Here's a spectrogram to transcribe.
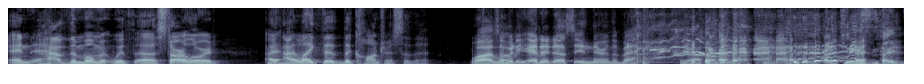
and have the moment with uh, Star Lord. I, I like the the contrast of that. Well, I love Somebody it, yeah. edit us in there in the back. Yeah. and please like,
